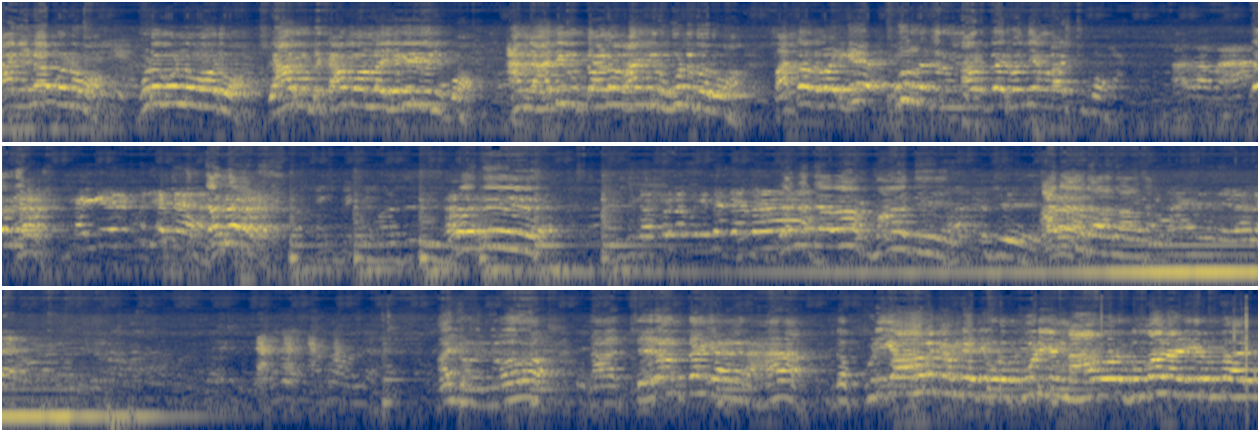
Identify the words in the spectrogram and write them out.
நாங்க என்ன பண்ணுவோம்? குடுகுண்டு ஓடுவோம். யார் வீட்டு காம்பவுண்ட்ல எகிரி குதிப்போம். அங்க அதிக விட்டாலும் வாங்கிட்டு வீட்டுக்கு வருவோம். பத்தாவது வரைக்கும் ஊர்ல இருக்கிற நாலு பேர் வந்து எங்களை அழைச்சிட்டு போவோம். என்ன? அது தேவை? மாதி. அது. ஐயோ ஐயோ. நான் தெரியாம தான் கேக்குறேன். இந்த குடிகார கம்யூனிட்டி கூட கூடிய நான் ஒரு கும்மால் அடிக்கிறோம் பாரு.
